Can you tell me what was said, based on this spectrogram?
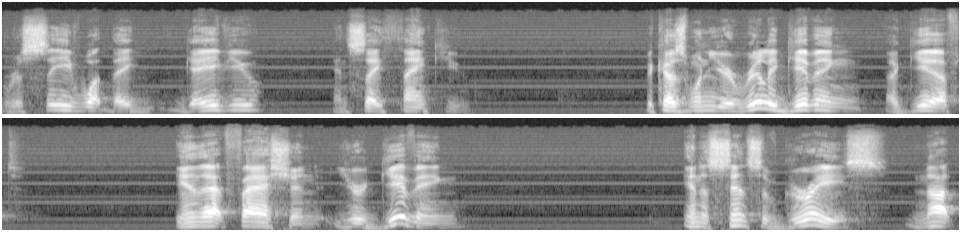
receive what they gave you and say thank you? Because when you're really giving a gift in that fashion, you're giving in a sense of grace, not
